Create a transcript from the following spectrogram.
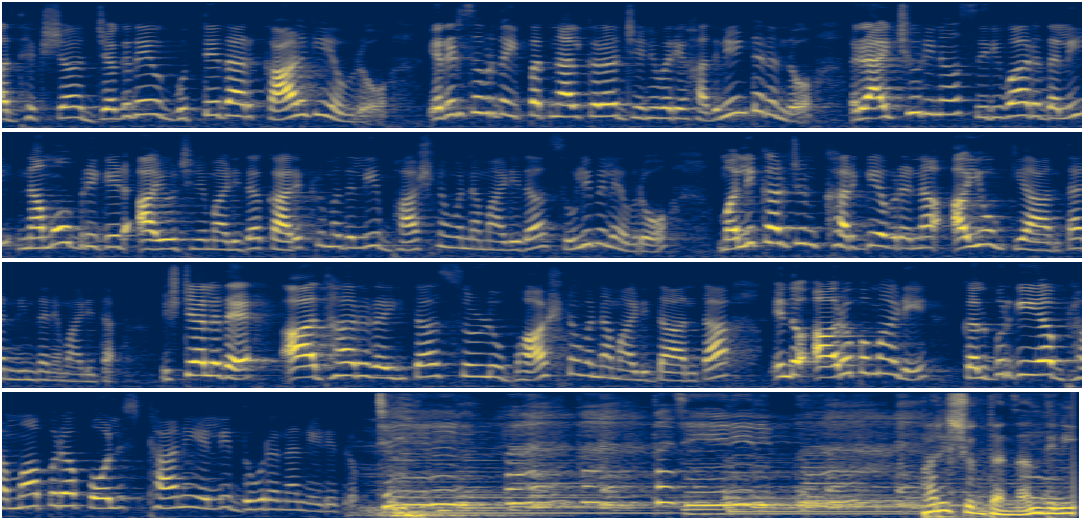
ಅಧ್ಯಕ್ಷ ಜಗದೇವ್ ಗುತ್ತೇದಾರ್ ಕಾಳಗಿ ಅವರು ಎರಡ್ ಸಾವಿರದ ಇಪ್ಪತ್ನಾಲ್ಕರ ಜನವರಿ ಹದಿನೆಂಟರಂದು ರಾಯಚೂರಿನ ಸಿರಿವಾರದಲ್ಲಿ ನಮೋ ಬ್ರಿಗೇಡ್ ಆಯೋಜನೆ ಮಾಡಿದ ಕಾರ್ಯಕ್ರಮದಲ್ಲಿ ಭಾಷಣವನ್ನ ಮಾಡಿದ ಸೂಲಿಬೆಲೆ ಅವರು ಮಲ್ಲಿಕಾರ್ಜುನ್ ಖರ್ಗೆ ಅವರನ್ನ ಅಯೋಗ್ಯ ಅಂತ ನಿಂದನೆ ಮಾಡಿದ್ದ ಇಷ್ಟೇ ಅಲ್ಲದೆ ಆಧಾರರಹಿತ ಸುಳ್ಳು ಭಾಷಣವನ್ನ ಮಾಡಿದ್ದ ಅಂತ ಎಂದು ಆರೋಪ ಮಾಡಿ ಕಲಬುರಗಿಯ ಬ್ರಹ್ಮಾಪುರ ಪೊಲೀಸ್ ಠಾಣೆಯಲ್ಲಿ ದೂರನ್ನ ನೀಡಿದ್ರು. ಪರಿಶುದ್ಧ ನಂದಿನಿ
